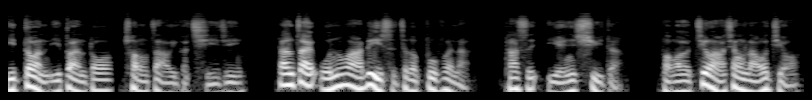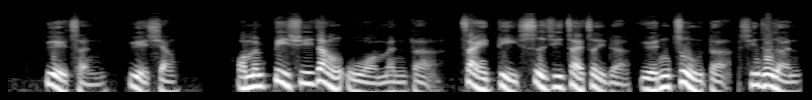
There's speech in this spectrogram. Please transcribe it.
一段一段都创造一个奇迹。但在文化历史这个部分呢、啊，它是延续的，反而就好像老酒，越陈越香。我们必须让我们的在地世居在这里的原住的新竹人，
